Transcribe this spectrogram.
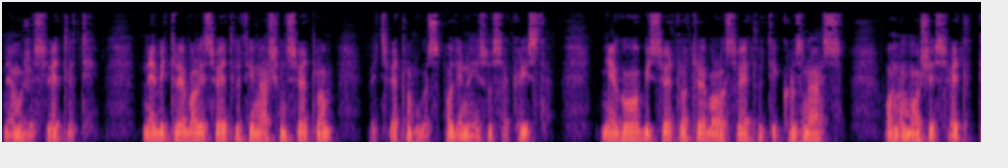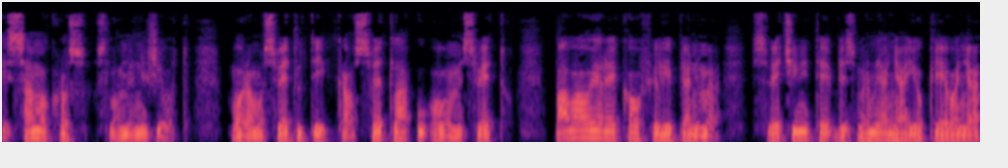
ne može svjetliti. Ne bi trebali svetliti našim svjetlom, već svjetlom gospodina Isusa Krista. Njegovo bi svjetlo trebalo svetliti kroz nas. Ono može svetliti samo kroz slomljeni život. Moramo svetliti kao svetla u ovome svijetu. Pavao je rekao Filipljanima, sve činite bez mrmljanja i okljevanja,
